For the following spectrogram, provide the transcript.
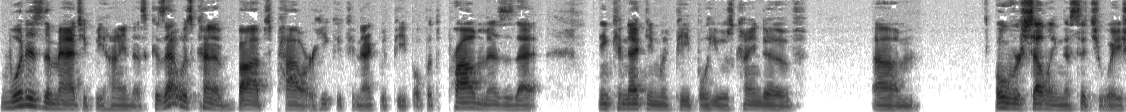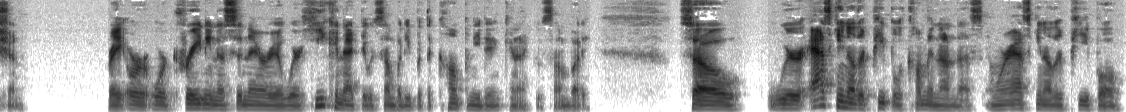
What is the magic behind this? Because that was kind of Bob's power. He could connect with people. But the problem is, is that in connecting with people, he was kind of um, overselling the situation right? Or or creating a scenario where he connected with somebody, but the company didn't connect with somebody. So we're asking other people to come in on this, and we're asking other people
